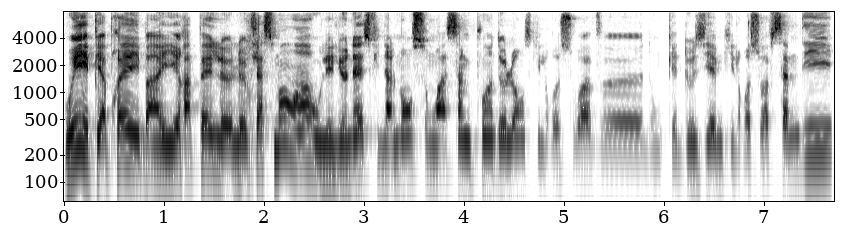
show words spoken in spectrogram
oui, et puis après, eh ben, il rappelle le classement, hein, où les Lyonnaises finalement sont à 5 points de lance qu'ils reçoivent, euh, donc deuxième qu'ils reçoivent samedi.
